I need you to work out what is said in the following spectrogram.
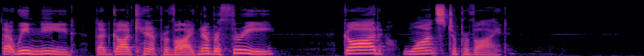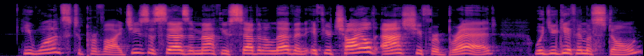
that we need that God can't provide. Number three, God wants to provide. He wants to provide. Jesus says in Matthew 7 11, if your child asks you for bread, would you give him a stone?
